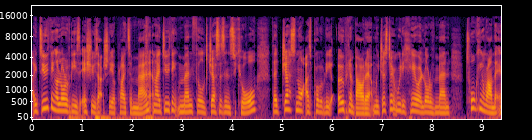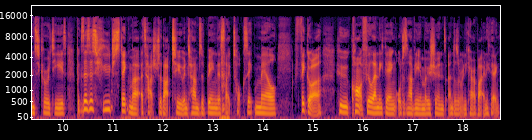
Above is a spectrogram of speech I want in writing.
I do think a lot of these issues actually apply to men, and I do think men feel just as insecure. They're just not as probably open about it, and we just don't really hear a lot of men talking around their insecurities because there's this huge stigma attached to that too, in terms of being this like toxic male figure who can't feel anything or doesn't have any emotions and doesn't really care about anything.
